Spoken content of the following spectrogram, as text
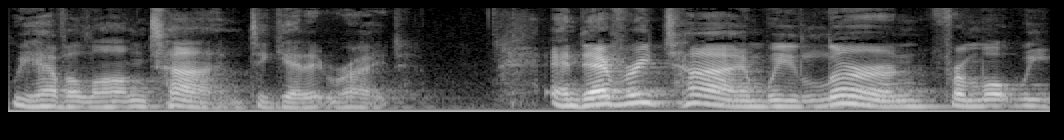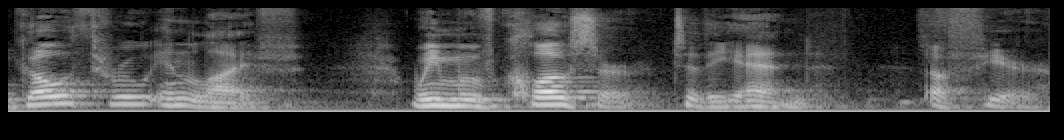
we have a long time to get it right. And every time we learn from what we go through in life, we move closer to the end of fear.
